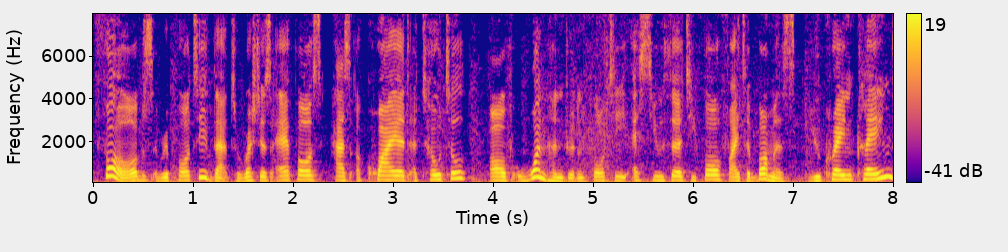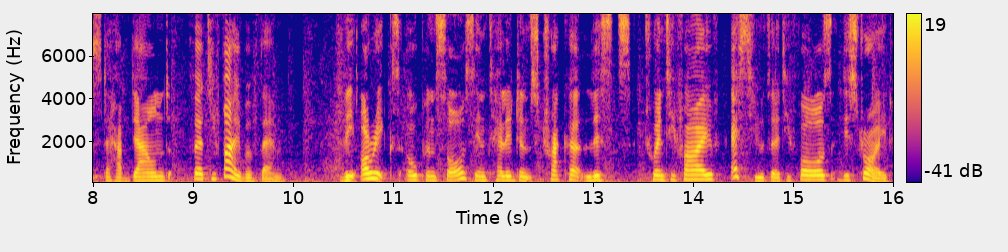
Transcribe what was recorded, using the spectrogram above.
Forbes reported that Russia's Air Force has acquired a total of 140 Su 34 fighter bombers. Ukraine claims to have downed 35 of them. The Oryx open source intelligence tracker lists 25 Su 34s destroyed.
